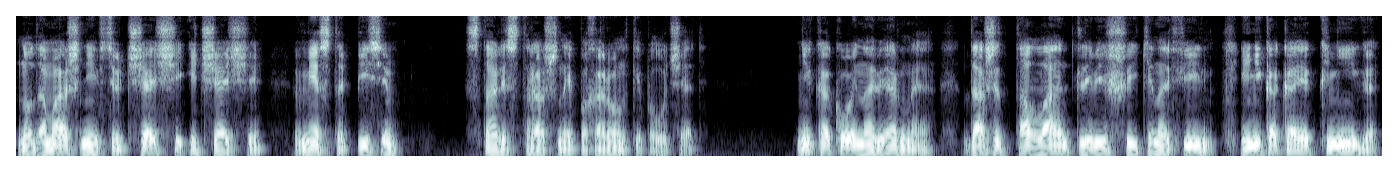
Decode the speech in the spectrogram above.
Но домашние все чаще и чаще вместо писем стали страшные похоронки получать. Никакой, наверное, даже талантливейший кинофильм и никакая книга,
